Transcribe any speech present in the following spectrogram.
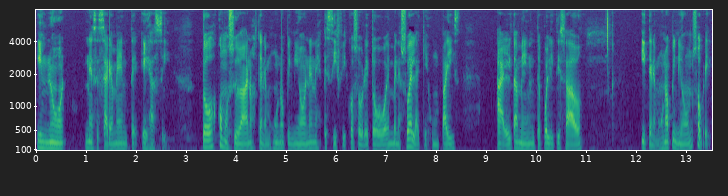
Y no necesariamente es así. Todos como ciudadanos tenemos una opinión en específico, sobre todo en Venezuela, que es un país altamente politizado, y tenemos una opinión sobre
